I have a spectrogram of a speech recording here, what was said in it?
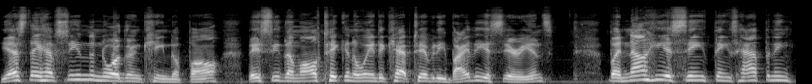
Yes, they have seen the northern kingdom fall. They see them all taken away into captivity by the Assyrians. But now he is seeing things happening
